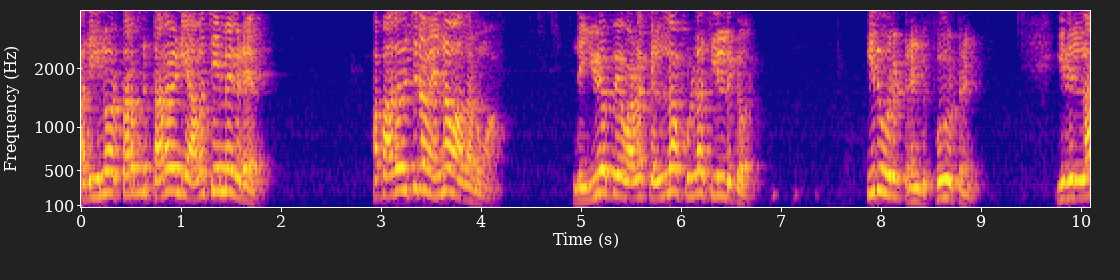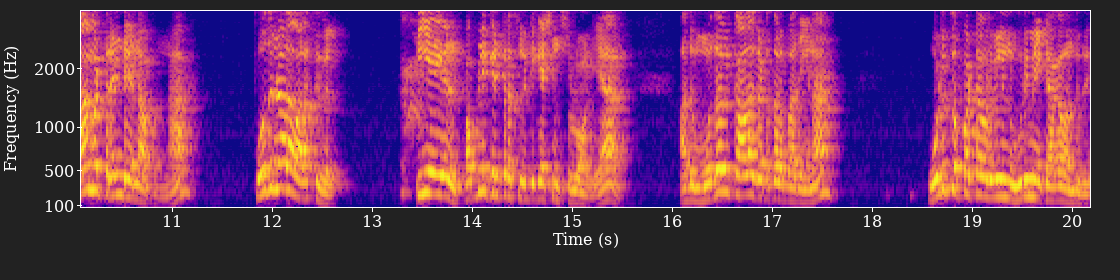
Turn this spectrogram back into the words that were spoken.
அது இன்னொரு தரப்புக்கு தர வேண்டிய அவசியமே கிடையாது. அப்போ அதை வச்சு அவன் என்ன வாதாடுவான் இந்த யூஏபிஏ வழக்கெல்லாம் ஃபுல்லாக சீல்டு கவர் இது ஒரு ட்ரெண்ட் புது ட்ரெண்ட் இது இல்லாமல் ட்ரெண்ட் என்ன அப்படின்னா பொதுநல வழக்குகள் பிஐஎல் பப்ளிக் இன்ட்ரெஸ்ட் லிட்டிகேஷன் சொல்லுவோம் இல்லையா? அது முதல் காலகட்டத்தில் பார்த்தீங்கன்னா ஒடுக்கப்பட்டவர்களின் உரிமைக்காக வந்தது.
